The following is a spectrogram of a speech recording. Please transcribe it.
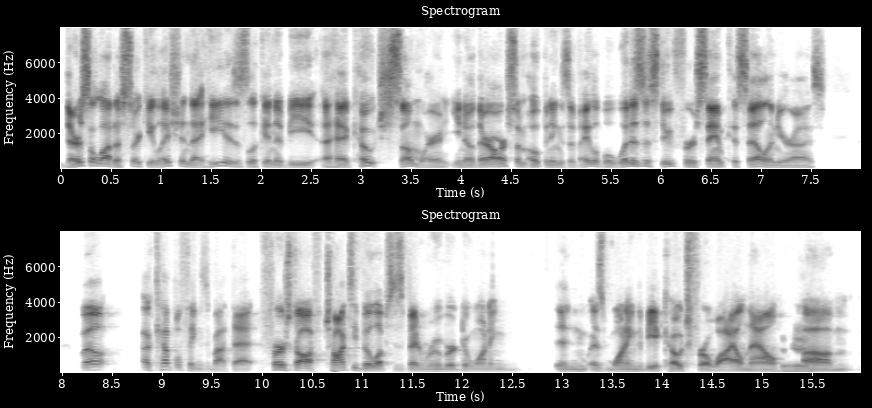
there's a lot of circulation that he is looking to be a head coach somewhere. You know, there are some openings available. What does this do for Sam Cassell in your eyes? Well, a couple things about that. First off, Chauncey Billups has been rumored to wanting and is wanting to be a coach for a while now. Mm-hmm. Um,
